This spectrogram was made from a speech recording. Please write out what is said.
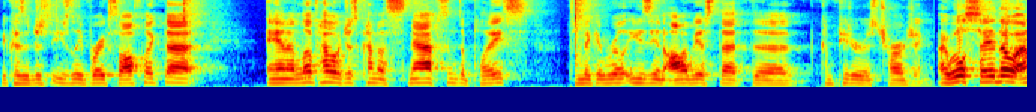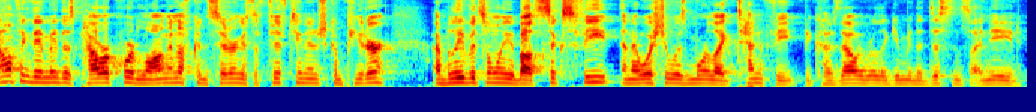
because it just easily breaks off like that. And I love how it just kind of snaps into place to make it real easy and obvious that the computer is charging. I will say though, I don't think they made this power cord long enough considering it's a 15 inch computer. I believe it's only about six feet and I wish it was more like 10 feet because that would really give me the distance I need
